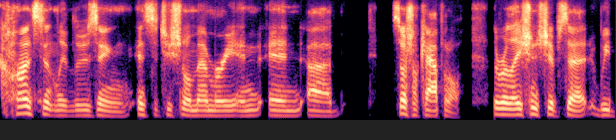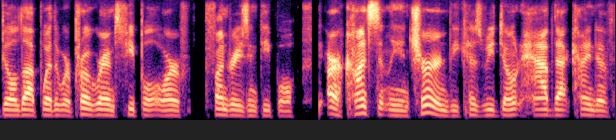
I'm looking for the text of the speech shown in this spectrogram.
constantly losing institutional memory and and uh, social capital. The relationships that we build up whether we're programs people or fundraising people are constantly in churn because we don't have that kind of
